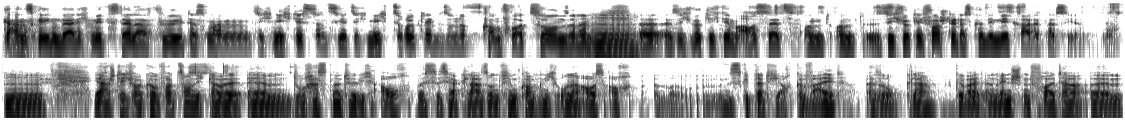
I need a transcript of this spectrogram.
ganz gegenwärtig mit Stella fühlt, dass man sich nicht distanziert, sich nicht zurücklegt in so eine Komfortzone, sondern mhm. äh, sich wirklich dem aussetzt und, und sich wirklich vorstellt, das könnte mir gerade passieren. Ja. Mhm. ja, Stichwort Komfortzone. Ich glaube, ähm, du hast natürlich auch, es ist ja klar, so ein Film kommt nicht ohne aus, auch äh, es gibt natürlich auch Gewalt, also klar, Gewalt an Menschen, Folter ähm,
